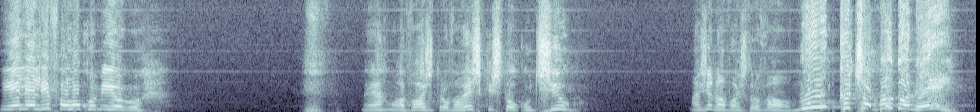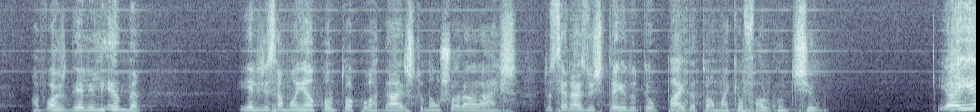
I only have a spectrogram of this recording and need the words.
E ele ali falou comigo, né, uma voz de trovão, eis que estou contigo. Imagina a voz de trovão, nunca te abandonei. A voz dele linda. E ele disse: Amanhã, quando tu acordares, tu não chorarás. Tu serás o esteio do teu pai e da tua mãe que eu falo contigo. E aí,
